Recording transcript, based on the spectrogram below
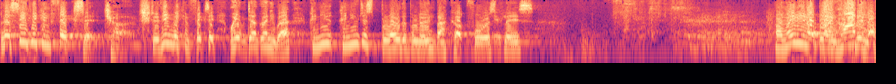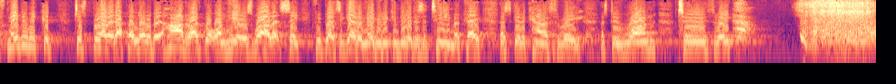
let's see if we can fix it, church. Do you think we can fix it? Wait, don't go anywhere. Can you, can you just blow the balloon back up for us, please? Maybe you're not blowing hard enough. Maybe we could just blow it up a little bit harder. I've got one here as well. Let's see. If we blow together, maybe we can do it as a team, okay? Let's go to count of three. Let's do one, two, three.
